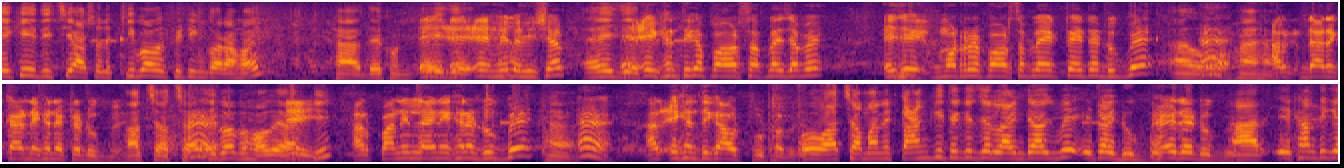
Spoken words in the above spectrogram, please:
দেখিয়ে দিচ্ছি আসলে কীভাবে ফিটিং করা হয়। হ্যাঁ দেখুন এই যে হলো হিসাব। এই যে এখান থেকে পাওয়ার সাপ্লাই যাবে। এই যে মোটরের পাওয়ার সাপ্লাই একটা এটা ঢুকবে হ্যাঁ? হ্যাঁ, হ্যাঁ। আর ডাইরেক্ট কারেন্ট এখানে একটা ঢুকবে। আচ্ছা আচ্ছা এইভাবে হবে আর কি? আর পানির লাইন এখানে ঢুকবে হ্যাঁ। আর এখান থেকে আউটপুট হবে। ও আচ্ছা মানে টাঙ্কি থেকে যে লাইনটা আসবে এটাই ঢুকবে। হ্যাঁ এটা ঢুকবে। আর এখান থেকে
